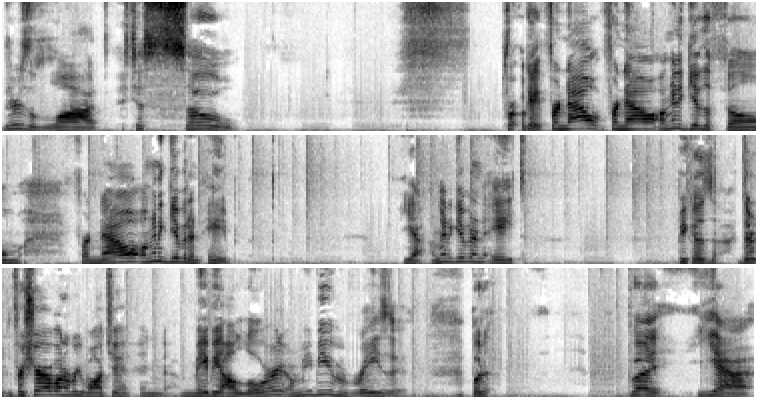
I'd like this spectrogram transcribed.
there's a lot. It's just so. For okay, for now, for now, I'm gonna give the film. For now, I'm gonna give it an eight. Yeah, I'm gonna give it an eight because there, for sure I want to rewatch it and maybe I'll lower it or maybe even raise it. But but yeah,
